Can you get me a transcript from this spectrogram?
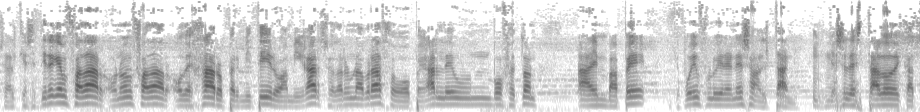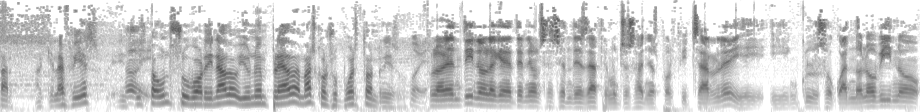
O sea, el que se tiene que enfadar o no enfadar, o dejar, o permitir, o amigarse, o darle un abrazo, o pegarle un bofetón a Mbappé, que puede influir en eso, Altani, que es el Estado de Qatar. Alquelaifi es, insisto, un subordinado y un empleado, además, con su puesto en riesgo. Florentino le quiere tener obsesión desde hace muchos años por ficharle y, y incluso cuando no vino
